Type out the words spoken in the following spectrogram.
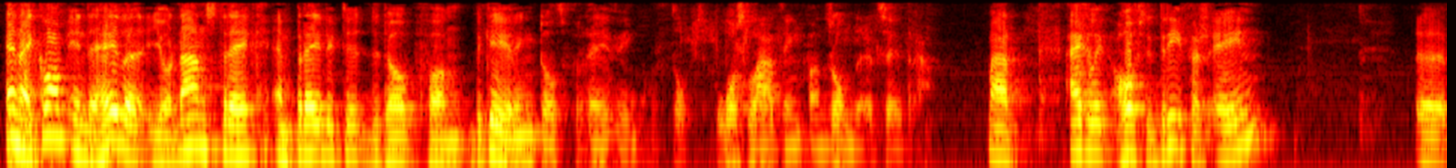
En hij kwam in de hele Jordaanstreek en predikte de doop van bekering tot vergeving of tot loslating van zonde, etc. Maar eigenlijk hoofdstuk 3, vers 1 uh, eh,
